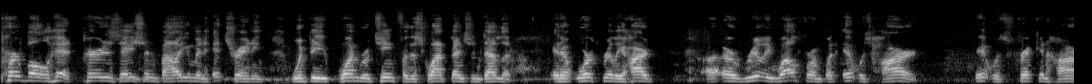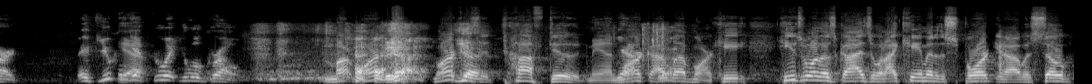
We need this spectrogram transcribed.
per vol hit periodization, volume, and hit training would be one routine for the squat, bench, and deadlift, and it worked really hard, uh, or really well for him. But it was hard. It was freaking hard. If you can Yeah. get through it, you will grow. Mark, Mark, Yeah. Mark Yeah. is a tough dude, man. Yeah. Mark, I Yeah. love Mark. He he's one of those guys that when I came into the sport, you know, I was so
